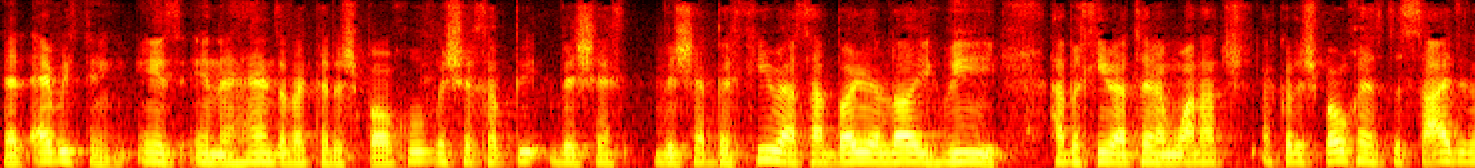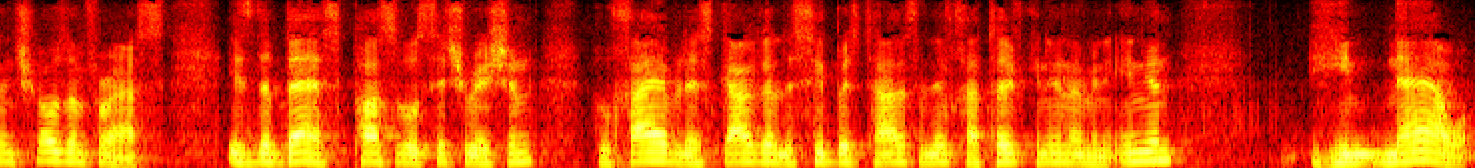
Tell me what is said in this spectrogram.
that everything is in the hands of HaKadosh Baruch Hu, v'shebechiras habayah loi hui habechirat and what HaKadosh Baruch Hu has decided and chosen for us is the best possible situation. Hu chayev lesgaga lesibus talis and liv min inyan. He now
